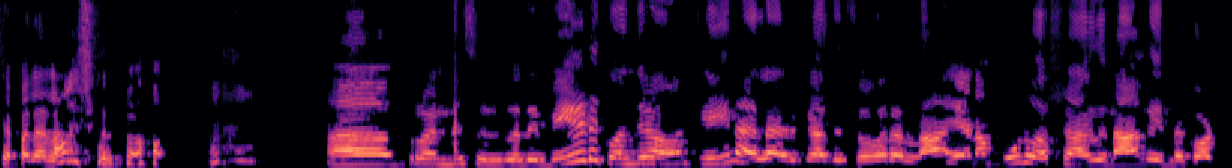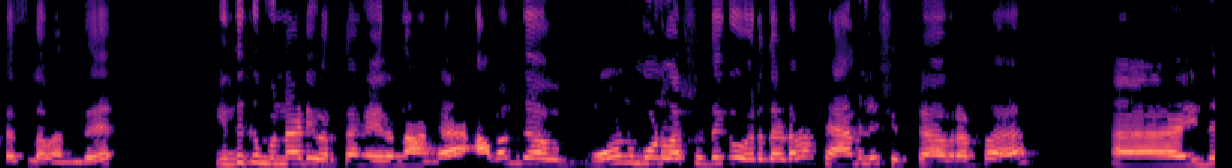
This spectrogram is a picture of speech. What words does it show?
செப்பல் எல்லாம் வச்சிருக்கோம். அப்புறம் என்ன சொல்றது? வீடு கொஞ்சம் கிளீனா எல்லாம் இருக்காது சுவரெல்லாம். ஏன்னா மூணு வருஷம் ஆகுது நாங்க இந்த குவார்டர்ஸ்ல வந்து. இதுக்கு முன்னாடி ஒருத்தவங்க இருந்தாங்க. அவங்க மூணு மூணு வருஷத்துக்கு ஒரு தடவை ஃபேமிலி ஷிஃப்ட் ஆகுறப்ப இது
